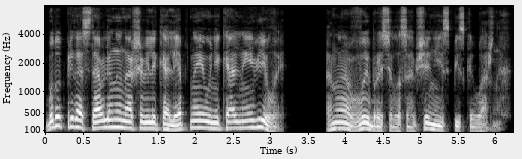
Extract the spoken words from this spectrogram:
будут предоставлены наши великолепные уникальные виллы. Она выбросила сообщение из списка важных.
